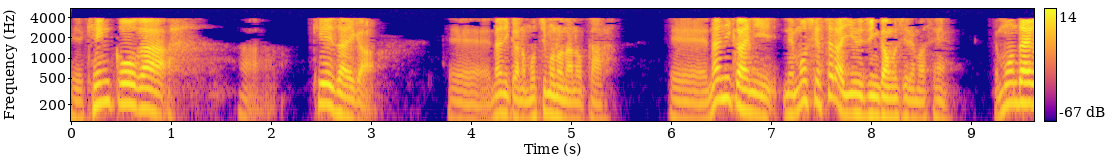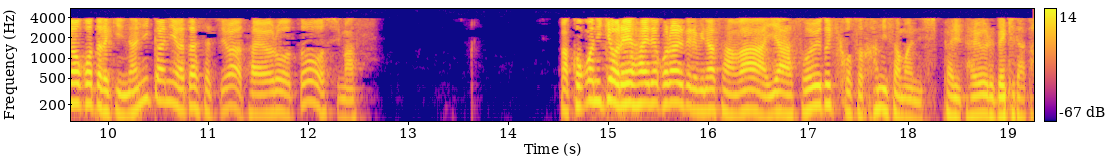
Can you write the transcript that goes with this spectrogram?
え、健康が、経済が、えー、何かの持ち物なのか、えー、何かに、ね、もしかしたら友人かもしれません。問題が起こった時に何かに私たちは頼ろうとします。まあ、ここに今日礼拝で来られている皆さんは、いや、そういう時こそ神様にしっかり頼るべきだと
